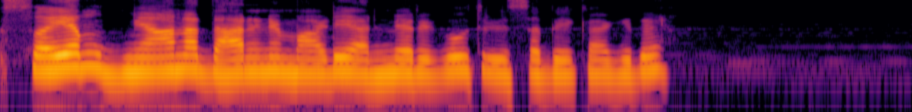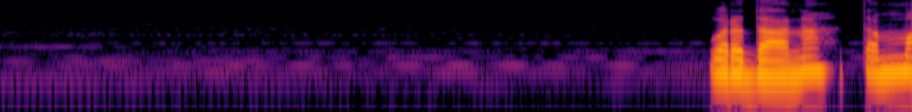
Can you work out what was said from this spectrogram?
ಸ್ವಯಂ ಜ್ಞಾನ ಧಾರಣೆ ಮಾಡಿ ಅನ್ಯರಿಗೂ ತಿಳಿಸಬೇಕಾಗಿದೆ. ವರದಾನ ತಮ್ಮ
